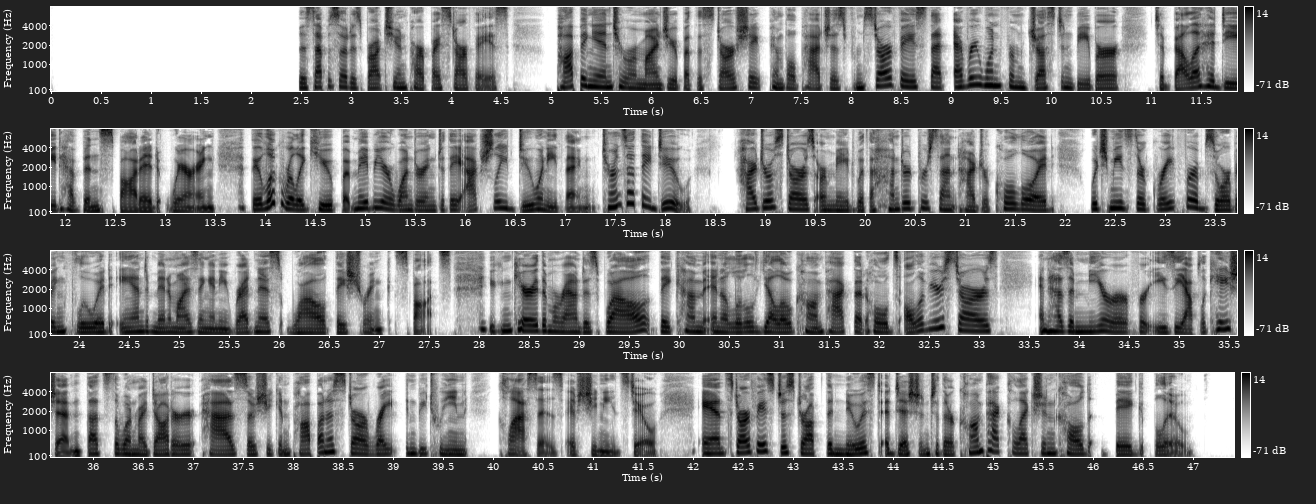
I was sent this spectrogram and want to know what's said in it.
This episode is brought to you in part by Starface. Popping in to remind you about the star shaped pimple patches from Starface that everyone from Justin Bieber to Bella Hadid have been spotted wearing. They look really cute, but maybe you're wondering do they actually do anything? Turns out they do. Hydrostars are made with 100% hydrocolloid, which means they're great for absorbing fluid and minimizing any redness while they shrink spots. You can carry them around as well. They come in a little yellow compact that holds all of your stars and has a mirror for easy application. That's the one my daughter has, so she can pop on a star right in between classes if she needs to. And Starface just dropped the newest addition to their compact collection called Big Blue.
